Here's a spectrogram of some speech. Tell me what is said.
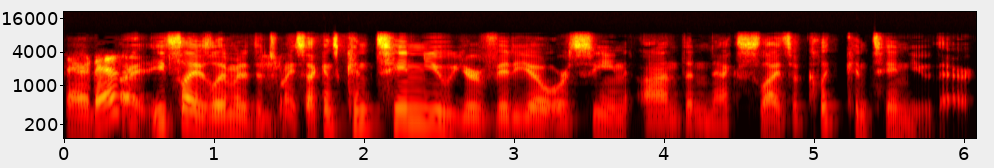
There it is. All right. Each slide is limited to 20 seconds. Continue your video or scene on the next slide. So click continue there.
